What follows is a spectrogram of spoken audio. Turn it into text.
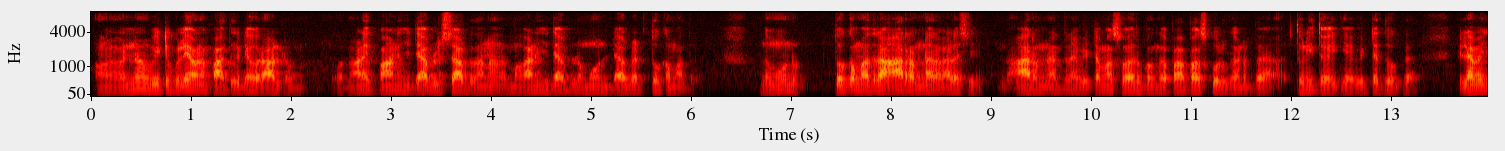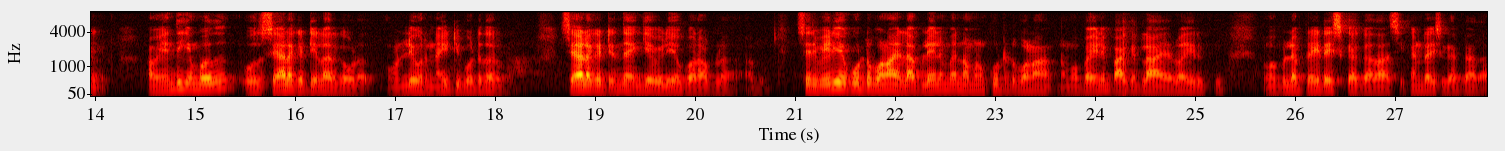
அவன் இன்னும் வீட்டுக்குள்ளேயே அவனை பார்த்துக்கிட்டே ஒரு ஆள் இருக்கும் ஒரு நாளைக்கு பதினஞ்சு டேப்லெட் சாப்பிட்டுதானா பதினஞ்சு டேப்லெட்டில் மூணு டேப்லெட் தூக்க மாத்திரை இந்த மூணு தூக்க மாத்திரை ஆறரை மணி நேரம் வேலை செய்யும் இந்த ஆறரை மணி நேரத்தில் விட்டமா சோறு பொங்க பாப்பா ஸ்கூலுக்கு அனுப்ப துணி துவைக்க வீட்டை தூக்க எல்லாமே அவன் எந்திக்கும் போது ஒரு சேலை கட்டியெல்லாம் இருக்கக்கூடாது. ஒன்லி ஒரு நைட்டி போட்டு தான் இருக்கும் சேலை கட்டியிருந்தால் எங்கேயோ வெளியே போகிறாப்புல அப்படி. சரி வெளியே கூப்பிட்டு போகலாம் எல்லா பிள்ளைகளுமே நம்மளும் கூட்டிட்டு போகலாம் நம்ம பையிலையும் பாக்கெட்டில் ஆயிரரூவா இருக்குது நம்ம பிள்ளை ஃப்ரைட் ரைஸ் கேட்காதா சிக்கன் ரைஸ் கேட்காதா?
